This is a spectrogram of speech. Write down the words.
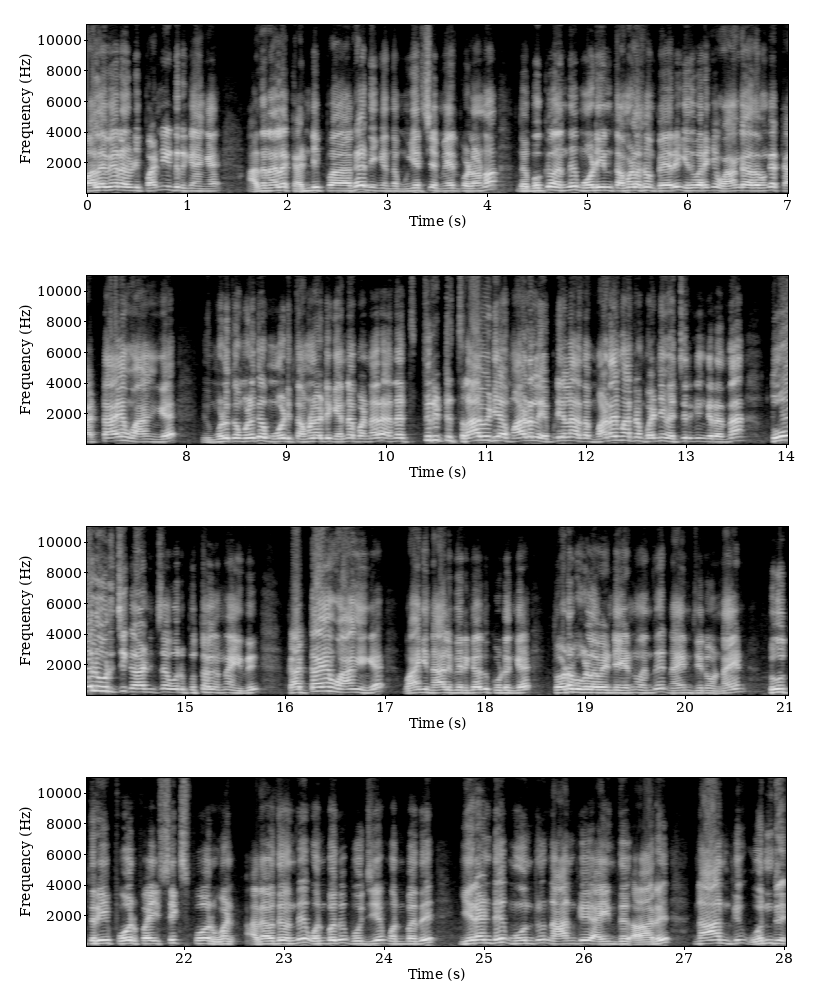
பல பேர் அப்படி பண்ணிட்டு இருக்காங்க. அதனால கண்டிப்பாக நீங்கள் இந்த முயற்சியை மேற்கொள்ளணும். இந்த புக்கு வந்து மோடியின் தமிழகம் பேர். இது வரைக்கும் வாங்காதவங்க கட்டாயம் வாங்குங்க. இது முழுக்க முழுக்க மோடி தமிழ்நாட்டுக்கு என்ன பண்ணார்? அந்த திருட்டு திராவிடியா மாடலை எப்படியெல்லாம் அதை மடைமாற்றம் பண்ணி வச்சிருக்குங்கிறது தான் தோல் உரிச்சு காணிச்ச ஒரு புத்தகம் தான் இது. கட்டாயம் வாங்குங்க. வாங்கி நாலு பேருக்காவது கொடுங்க. தொடர்பு கொள்ள வேண்டிய எண் வந்து nine zero nine two three four five six four one. அதாவது வந்து ஒன்பது பூஜ்ஜியம் ஒன்பது இரண்டு மூன்று நான்கு ஐந்து ஆறு நான்கு ஒன்று.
